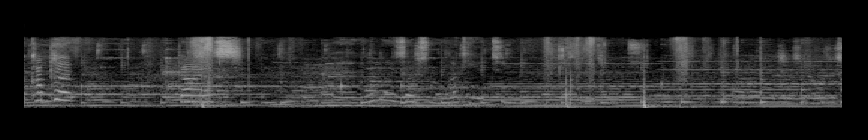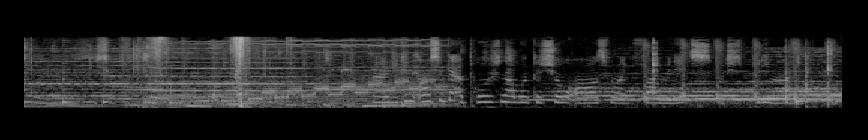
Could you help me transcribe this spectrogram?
the copper. Guys. And was else some blood here too? A and you can also get a potion that can show ours for like five minutes, which is pretty mad.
